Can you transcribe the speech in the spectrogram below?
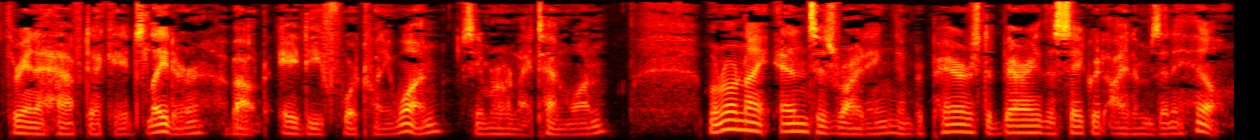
Three and a half decades later, about AD 421, see Moroni 10.1, Moroni ends his writing and prepares to bury the sacred items in a hill.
